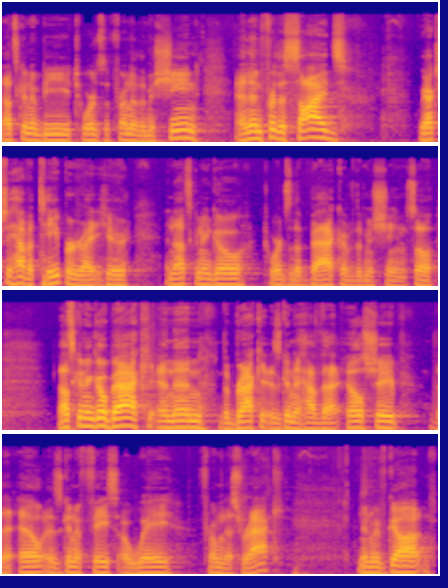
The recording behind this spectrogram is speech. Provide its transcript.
that's gonna be towards the front of the machine. And then for the sides, we actually have a taper right here, and that's gonna go towards the back of the machine. So that's gonna go back, and then the bracket is gonna have that L shape. The L is gonna face away from this rack. Then we've got,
